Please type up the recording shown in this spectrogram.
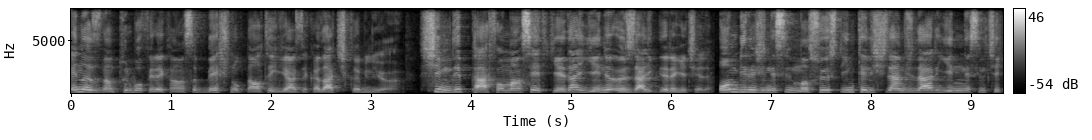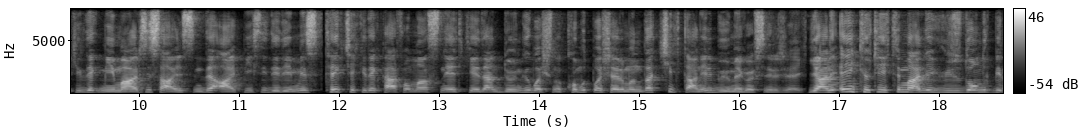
en azından turbo frekansı 5.6 GHz'e kadar çıkabiliyor. Şimdi performansı etki eden yeni özelliklere geçelim. 11. nesil masaüstü Intel işlemciler yeni nesil çekirdek mimarisi sayesinde IPC dediğimiz tek çekirdek performansını etki eden döngü başına komut başarımında çift taneli büyüme gösterecek. Yani en kötü ihtimalle %10'luk bir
